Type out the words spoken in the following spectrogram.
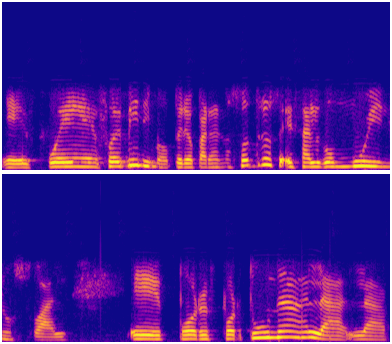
eh, fue, fue mínimo, pero para nosotros es algo muy inusual. Eh, por fortuna, la, la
